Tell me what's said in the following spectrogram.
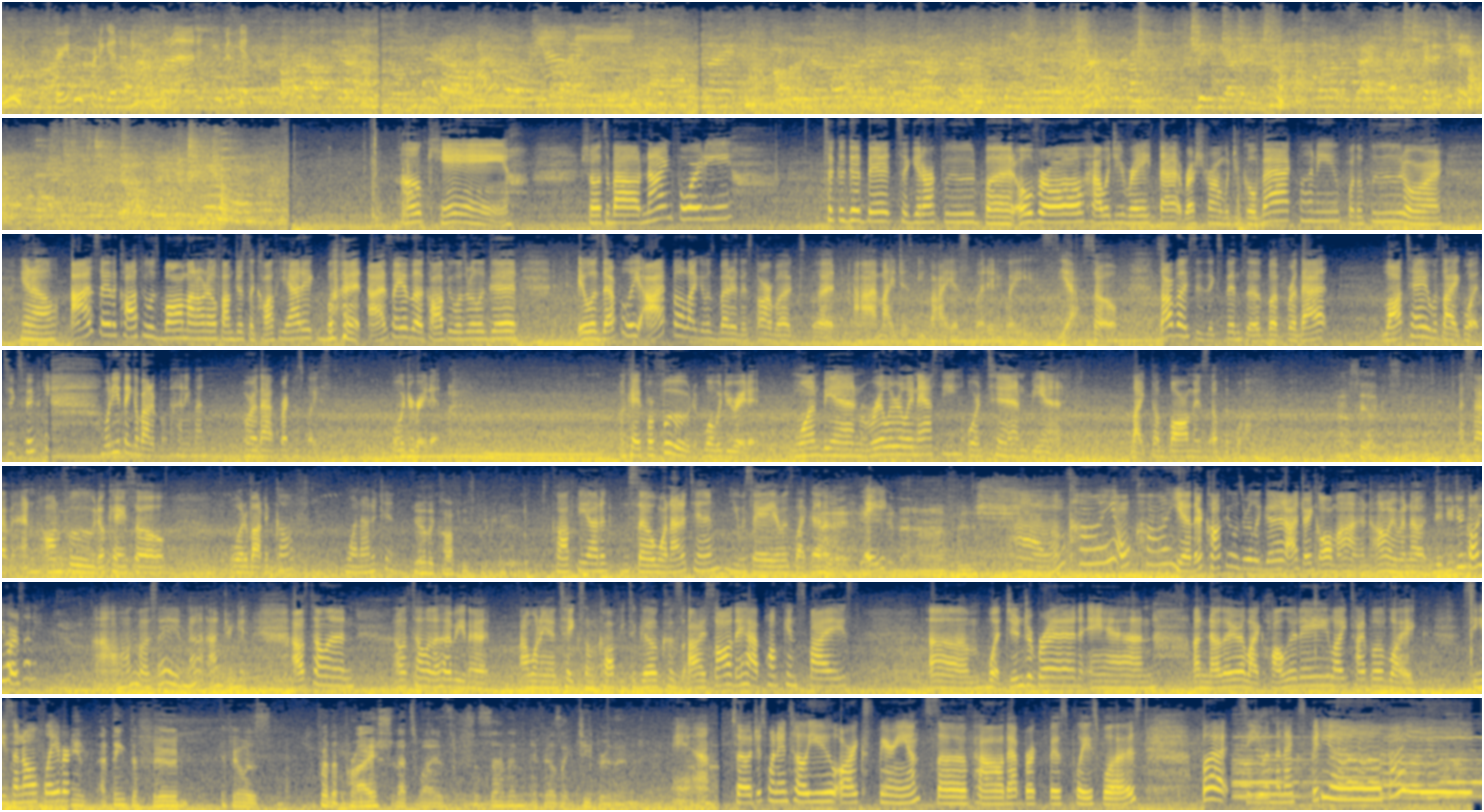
Ooh, gravy's pretty good, honey. You wanna add add it to your biscuit. Yummy. Baby, are gonna two one on the side. Get a chair. Okay, so it's about 9.40. Took a good bit to get our food, but overall, how would you rate that restaurant? Would you go back, honey, for the food or, you know, I say the coffee was bomb. I don't know if I'm just a coffee addict, but I say the coffee was really good. It was definitely, I felt like it was better than Starbucks, but I might just be biased. But anyways, yeah, so Starbucks is expensive, but for that latte, was like, what, 6.50? What do you think about it, honey bun? Or that breakfast place? What would you rate it? Okay, for food, what would you rate it? One being really, really nasty, or 10 being like the bombest of the bomb? I'll say like a seven. A seven on food. Okay, so what about the coffee? One out of 10. Yeah, the coffee's pretty good. Coffee out of, so one out of 10. You would say it was like a Yeah, eight? and a half-ish. Oh, okay, okay. Yeah, their coffee was really good. I drank all mine. I don't even know. Did you drink all yours, honey? Yeah. Oh, I was about to say, if not, I'd drink it. I was telling, I was telling the hubby that I wanted to take some coffee to go because I saw they had pumpkin spice, um, what, gingerbread and another like holiday like type of like seasonal flavor. I think the food, if it was for the price, that's why it's, a seven. It feels like cheaper, than. Yeah. So just want to tell you our experience of how that breakfast place was. But see you in the next video. Bye.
